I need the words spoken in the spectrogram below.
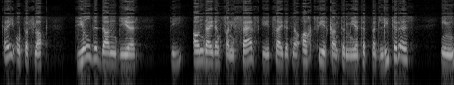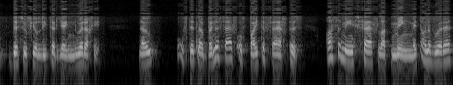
kry oppervlak deel dit dan deur die aanduiding van die verf, het sy dit nou 8 vierkante meter per liter is en dis hoeveel liter jy nodig het. Nou of dit nou binneverf of buiteverf is, as 'n mens verf laat meng, met ander woorde,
